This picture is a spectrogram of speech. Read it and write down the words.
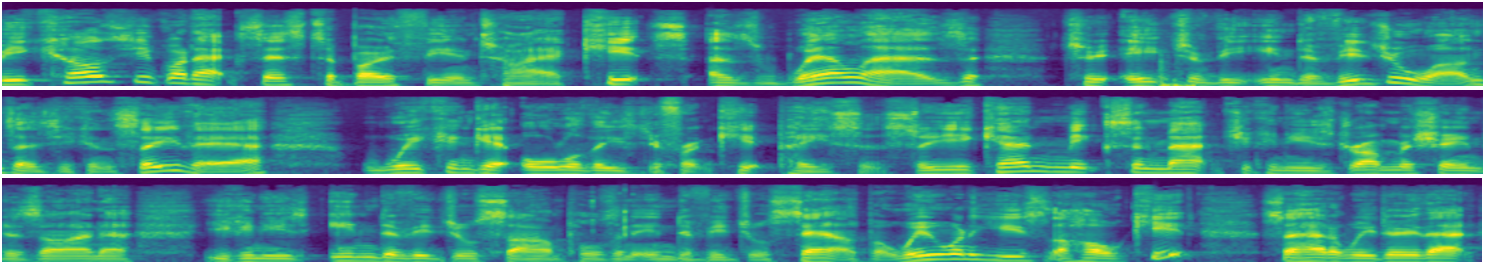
because you've got access to both the entire kits as well as to each of the individual ones, as you can see there, we can get all of these different kit pieces. So you can mix and match, you can use Drum Machine Designer, you can use individual samples and individual sounds, but we want to use the whole kit. So how do we do that?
